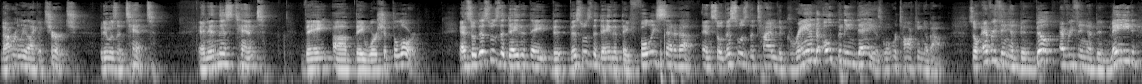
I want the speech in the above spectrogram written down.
not really like a church, but it was a tent. And in this tent, they, um, they worshiped the Lord. And so this was the day that they that this was the day that they fully set it up. And so this was the time the grand opening day is what we're talking about. So everything had been built, everything had been made,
